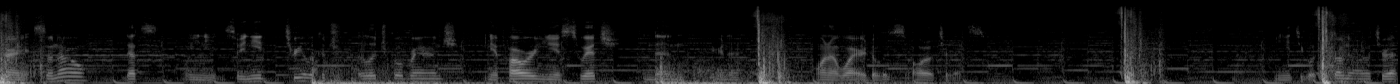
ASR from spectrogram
Alright, so now that's what you need. So you need three electrical branch, you need power, you need a switch, and then you're gonna wanna wire those auto turrets. You need to go from the auto turret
